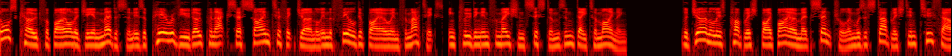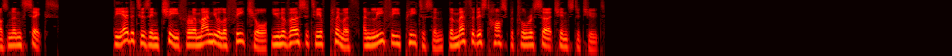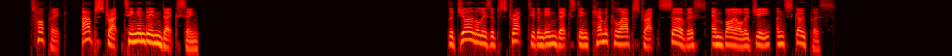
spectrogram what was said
Source Code for Biology and Medicine is a peer-reviewed open-access scientific journal in the field of bioinformatics, including information systems and data mining. The journal is published by Biomed Central and was established in 2006. The editors-in-chief are Emmanuel Ifeachor, University of Plymouth, and Leif E. Peterson, the Methodist Hospital Research Institute. Topic: Abstracting and indexing The journal is abstracted and indexed in Chemical Abstracts Service, EmBiology, and Scopus.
